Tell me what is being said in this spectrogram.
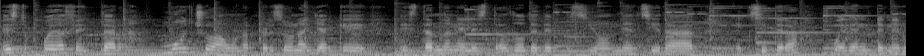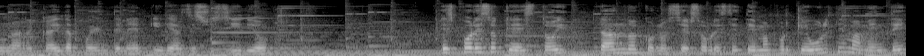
Esto puede afectar mucho a una persona ya que estando en el estado de depresión, de ansiedad, etcétera, pueden tener una recaída, pueden tener ideas de suicidio. Es por eso que estoy dando a conocer sobre este tema porque últimamente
